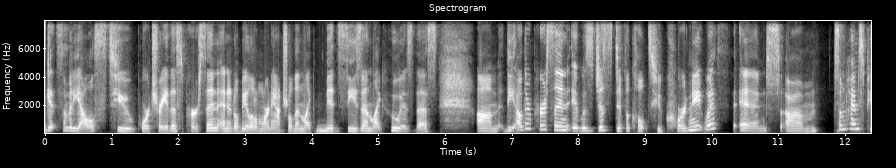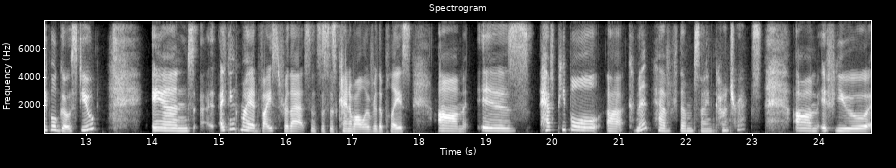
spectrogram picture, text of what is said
get somebody else to portray this person and it'll be a little more natural than like mid-season like who is this? Um, the other person it was just difficult to coordinate with and um, sometimes people ghost you. And i think my advice for that since this is kind of all over the place um, is have people uh, commit have them sign contracts. Um, if you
